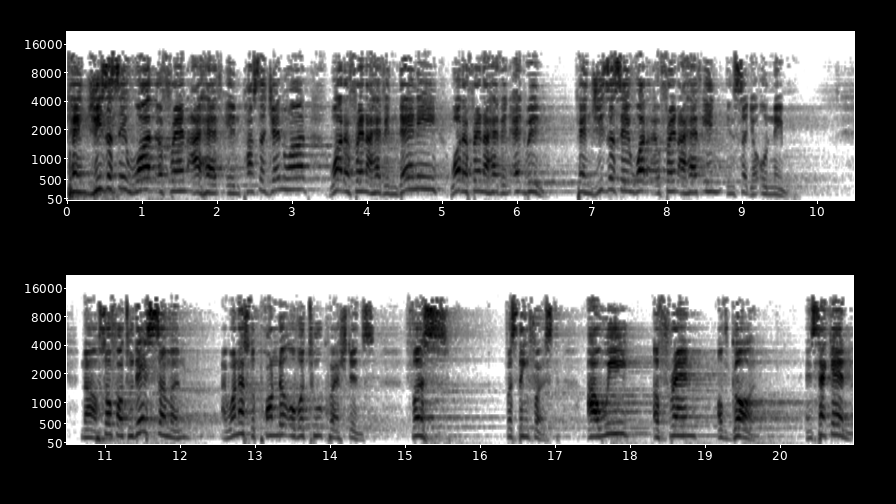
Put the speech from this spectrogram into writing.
Can Jesus say, what a friend I have in Pastor Genward, what a friend I have in Danny, what a friend I have in Edwin? Can Jesus say, what a friend I have in, insert your own name? Now, so for today's sermon, I want us to ponder over two questions. First, first thing first, are we a friend of God? And second,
